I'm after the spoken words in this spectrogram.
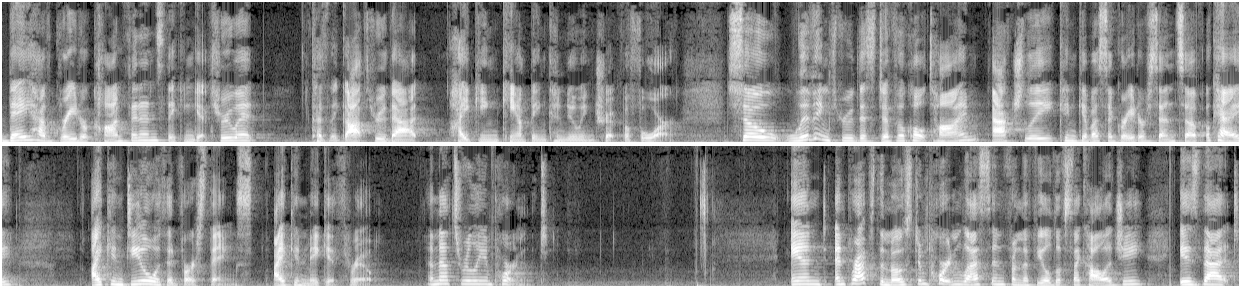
they have greater confidence they can get through it because they got through that hiking, camping, canoeing trip before. So, living through this difficult time actually can give us a greater sense of okay, I can deal with adverse things, I can make it through. And that's really important. And, and perhaps the most important lesson from the field of psychology is that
